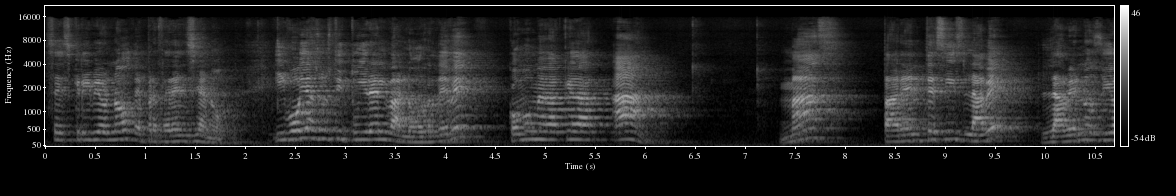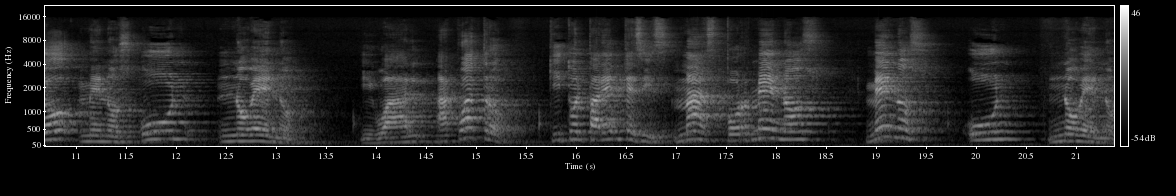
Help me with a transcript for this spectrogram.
se escribe o no, de preferencia no. Y voy a sustituir el valor de B. ¿Cómo me va a quedar? A más paréntesis la B. La B nos dio menos un noveno igual a 4. Quito el paréntesis, más por menos, menos un noveno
